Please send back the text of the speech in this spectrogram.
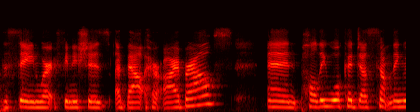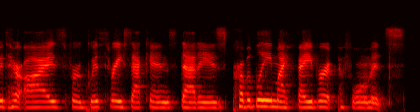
the scene where it finishes about her eyebrows and Polly Walker does something with her eyes for a good three seconds. That is probably my favorite performance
